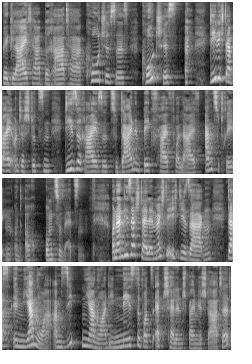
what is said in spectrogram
Begleiter, Berater, Coaches, Coaches, die dich dabei unterstützen, diese Reise zu deinem Big Five for Life anzutreten und auch umzusetzen. Und an dieser Stelle möchte ich dir sagen, dass im Januar, am 7. Januar, die nächste WhatsApp-Challenge bei mir startet,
